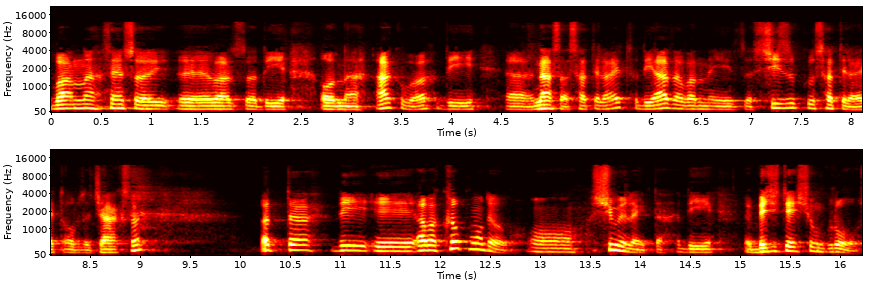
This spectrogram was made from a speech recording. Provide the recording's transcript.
one sensor uh, was uh, the on Aqua, the NASA satellite. The other one is the Shizuku satellite of the JAXA. But the, our crop model simulate the vegetation growth.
